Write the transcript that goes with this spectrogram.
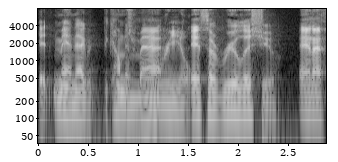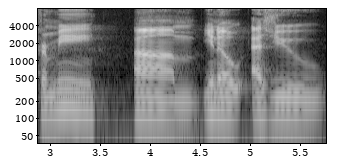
it man, that becomes Matt, real. It's a real issue. And I, for me, um, you know, as you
